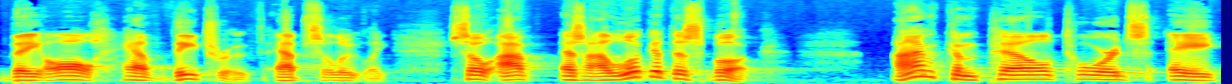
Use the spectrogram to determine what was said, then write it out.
they all have the truth, absolutely. So I, as I look at this book, I'm compelled towards a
